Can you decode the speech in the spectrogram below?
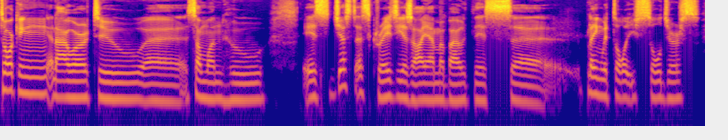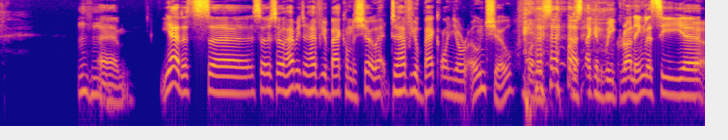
talking an hour to uh, someone who is just as crazy as I am about this uh, playing with toy soldiers. Mm-hmm. Um, yeah, that's uh, so so happy to have you back on the show. To have you back on your own show for, this, for the second week running. Let's see uh, yeah.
